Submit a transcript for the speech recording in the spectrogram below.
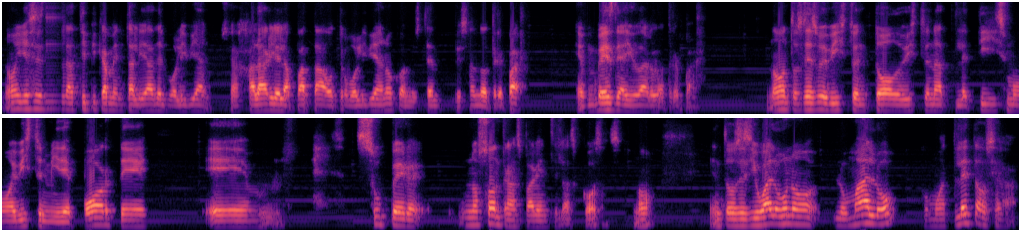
¿no? Y esa es la típica mentalidad del boliviano, o sea, jalarle la pata a otro boliviano cuando está empezando a trepar, en vez de ayudarlo a trepar, ¿no? Entonces eso he visto en todo, he visto en atletismo, he visto en mi deporte, em, súper, no son transparentes las cosas, ¿no? Entonces igual uno, lo malo como atleta, o sea,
